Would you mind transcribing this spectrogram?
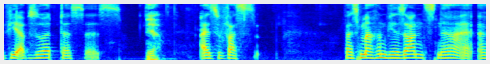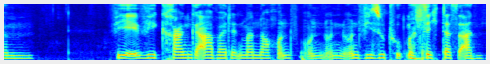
wie absurd das ist. Ja. Also was, was machen wir sonst, ne? Ähm, wie, wie krank arbeitet man noch und, und, und, und wieso tut man sich das an?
